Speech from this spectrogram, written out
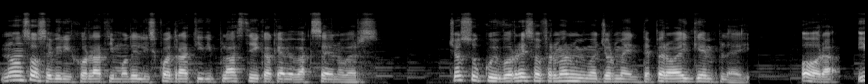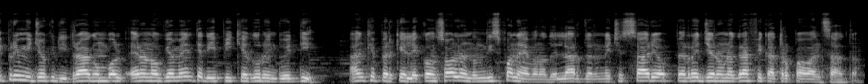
Non so se vi ricordate i modelli squadrati di plastica che aveva Xenoverse. Ciò su cui vorrei soffermarmi maggiormente però è il gameplay. Ora, i primi giochi di Dragon Ball erano ovviamente dei picchiaduro in 2D, anche perché le console non disponevano dell'hardware necessario per reggere una grafica troppo avanzata.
